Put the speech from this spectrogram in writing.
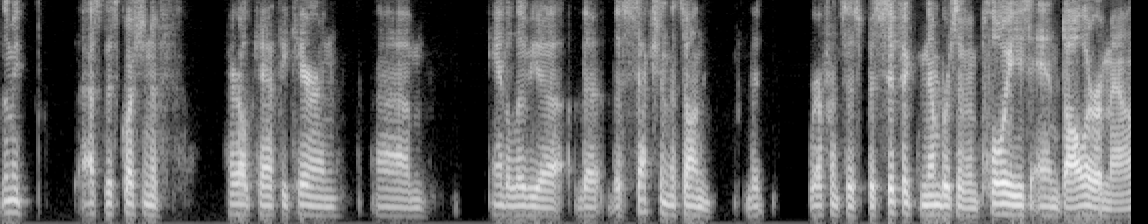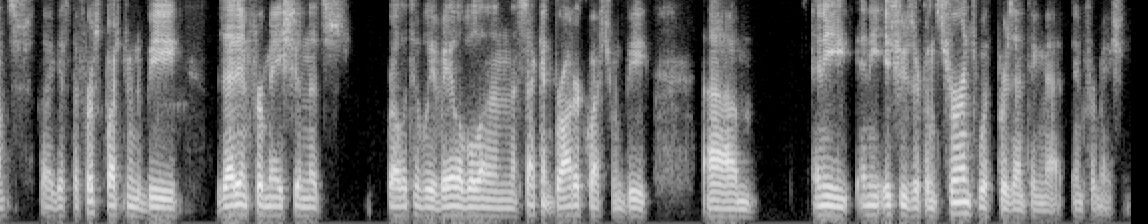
let me ask this question of Harold, Kathy, Karen. Um, and Olivia, the the section that's on that references specific numbers of employees and dollar amounts. I guess the first question would be: Is that information that's relatively available? And the second broader question would be: um, Any any issues or concerns with presenting that information?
